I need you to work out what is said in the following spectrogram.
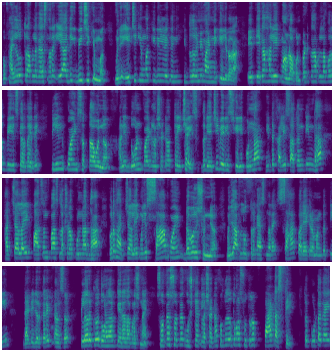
मग फायनल उत्तर आपलं काय असणार आहे? ए अधिक बी ची किंमत. म्हणजे ए ची किंमत किती दिली आहे त्यांनी? इथं जर मी मांडणी केली बघा. एका खाली एक मांडू आपण. पटकन आपल्याला परत बेरीज करता येते. तीन पॉईंट सत्तावन्न आणि दोन पॉईंट लक्षात ठेवा त्रेचाळीस. जर याची बेरीज केली पुन्हा. इथं खाली सात आणि तीन दहा. हातच्याला एक पाच आणि पाच लक्षात ठेवा पुन्हा दहा. परत हातच्याला एक म्हणजे सहा पॉईंट डबल शून्य. म्हणजे आपलं उत्तर काय असणार आहे? सहा पर्याय क्रमांक तीन. That is your correct answer clerk दोन हजार तेराचा प्रश्न आहे. सोप्या सोप्या गोष्टी आहेत लक्षात ठेवा. फक्त जर तुम्हाला सूत्र पाठ असतील तर कुठं काही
